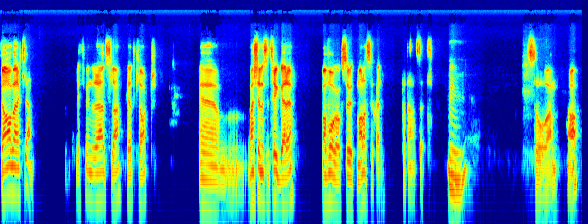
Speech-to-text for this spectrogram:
Ja, verkligen lite mindre rädsla, helt klart. Eh, man känner sig tryggare. Man vågar också utmana sig själv på ett annat sätt. Mm. Så ja.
